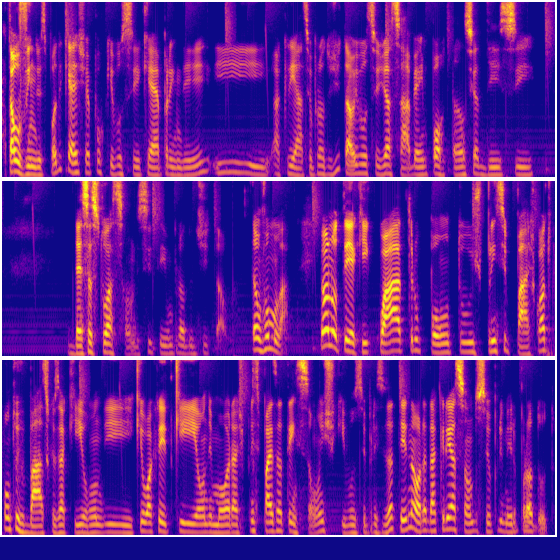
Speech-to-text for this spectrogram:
está ouvindo esse podcast é porque você quer aprender e a criar seu produto digital e você já sabe a importância desse dessa situação de se ter um produto digital. Então vamos lá. Eu anotei aqui quatro pontos principais, quatro pontos básicos aqui, onde que eu acredito que é onde mora as principais atenções que você precisa ter na hora da criação do seu primeiro produto.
